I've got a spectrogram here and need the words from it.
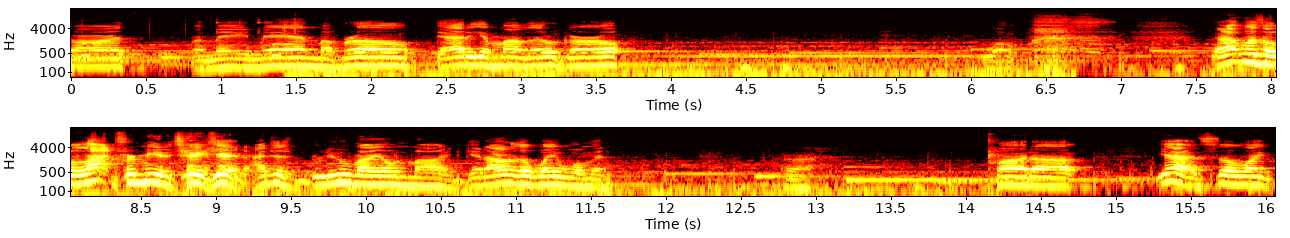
My main man, my bro, daddy of my little girl. Whoa. that was a lot for me to take in. I just blew my own mind. Get out of the way, woman. Uh, But, uh, yeah, so, like,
